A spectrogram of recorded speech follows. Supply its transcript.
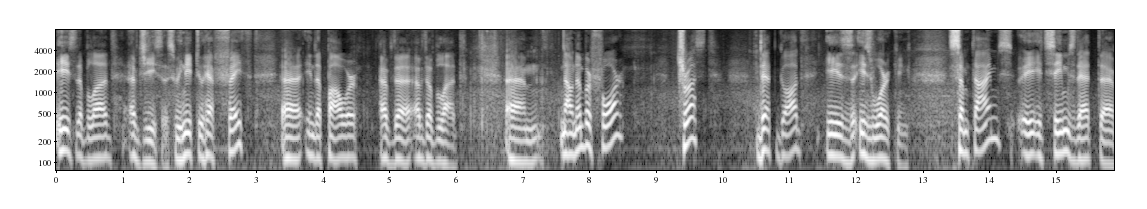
is the blood of Jesus. We need to have faith uh, in the power of the, of the blood. Um, now, number four, trust that God is, is working. Sometimes it seems that uh,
